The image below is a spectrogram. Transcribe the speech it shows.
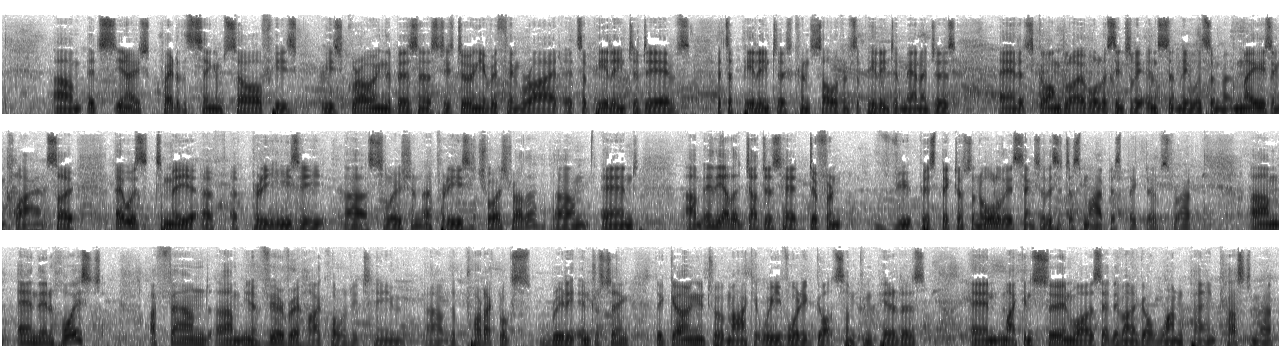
Um, it's you know he's created this thing himself. He's he's growing the business. He's doing everything right. It's appealing to devs. It's appealing to consultants. Appealing to managers, and it's gone global essentially instantly with some amazing clients. So it was to me a, a pretty easy uh, solution, a pretty easy choice rather. Um, and um, and the other judges had different view perspectives on all of these things. So this is just my perspectives, right? Um, and then Hoist, I found um, you know very very high quality team. Uh, the product looks really interesting. They're going into a market where you've already got some competitors, and my concern was that they've only got one paying customer.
